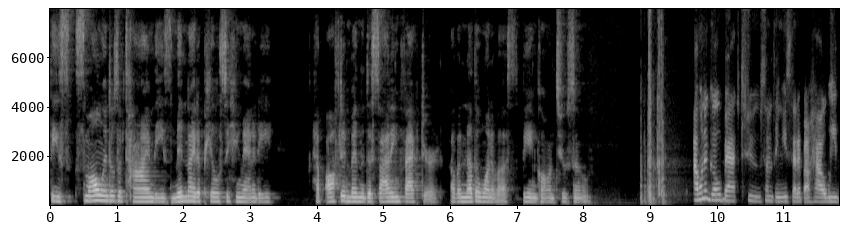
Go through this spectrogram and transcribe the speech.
These small windows of time, these midnight appeals to humanity, have often been the deciding factor of another one of us being gone too soon. I want to go back to something you said about how we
